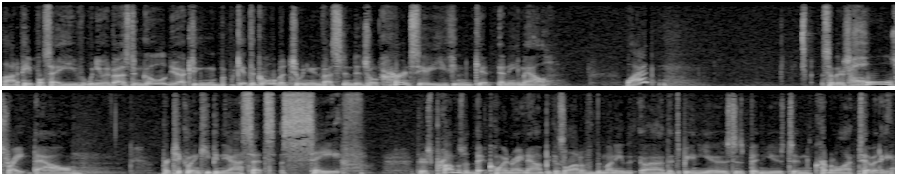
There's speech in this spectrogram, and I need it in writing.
A lot of people say when you invest in gold, you actually get the gold, but when you invest in digital currency, you can get an email. What? So there's holes right now, particularly in keeping the assets safe. There's problems with Bitcoin right now because a lot of the money uh, that's being used has been used in criminal activity.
